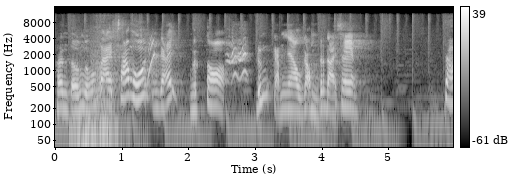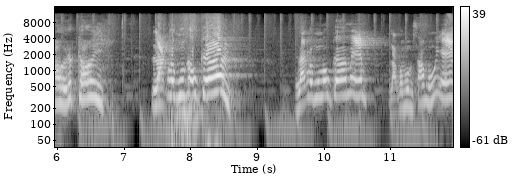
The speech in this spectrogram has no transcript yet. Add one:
Hình tượng người con trai sáu múi, con gái, ngực to, đứng cạnh nhau gồng trên đài sen. Trời đất ơi! Lạc long quân âu cơ lạc long quân âu cơ mấy em? Lạc long quân sáu múi nha.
